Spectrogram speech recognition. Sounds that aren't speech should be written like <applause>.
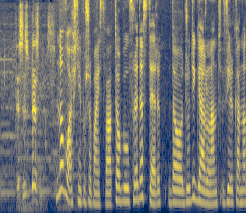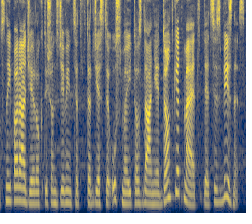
No właśnie, proszę Państwa, to był Fred Astaire do Judy Garland w Wielkanocnej Paradzie rok 1948 i to zdanie Don't get mad, this is business.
